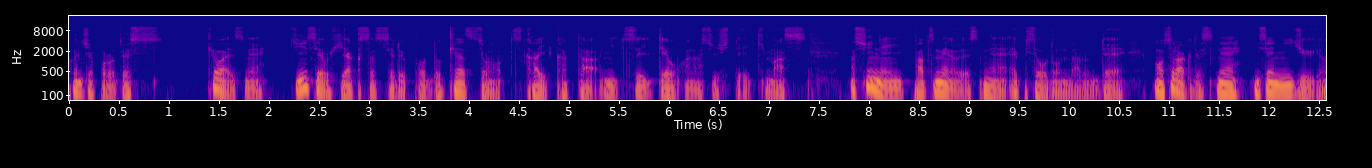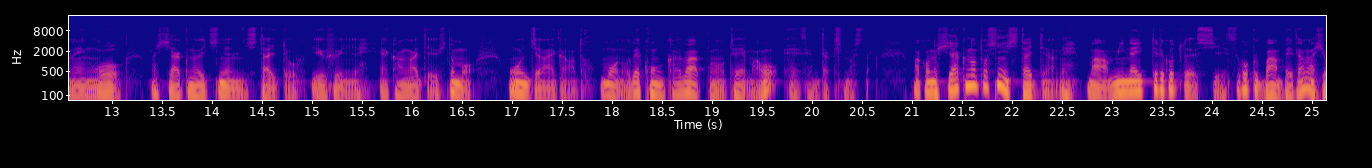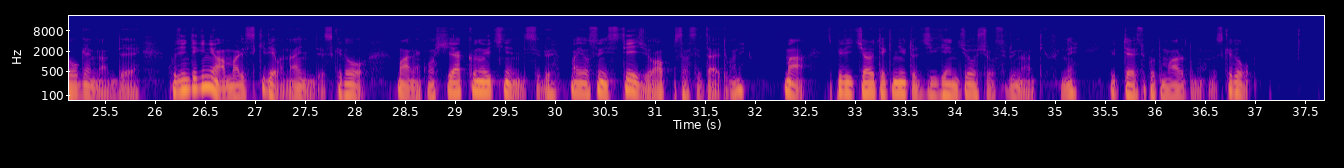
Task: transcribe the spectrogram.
こんにちは、ポロです。今日はですね、人生を飛躍させるポッドキャストの使い方についてお話ししていきます。新年一発目のですね、エピソードになるんで、おそらくですね、2024年を飛躍の1年にしたいというふうにね、考えている人も多いんじゃないかなと思うので、今回はこのテーマを選択しました。まあ、この飛躍の年にしたいっていうのはね、まあみんな言ってることですし、すごくまあベタな表現なんで、個人的にはあんまり好きではないんですけど、まあね、この飛躍の1年にする、まあ要するにステージをアップさせたいとかね、まあ、スピリチュアル的に言うと次元上昇するなんていうふうにね、言ったりすることもあると思うんですけど、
